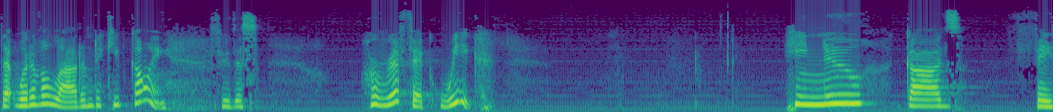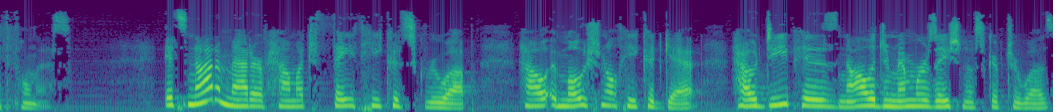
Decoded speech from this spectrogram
that would have allowed him to keep going through this horrific week. He knew God's faithfulness. It's not a matter of how much faith he could screw up, how emotional he could get, how deep his knowledge and memorization of Scripture was.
